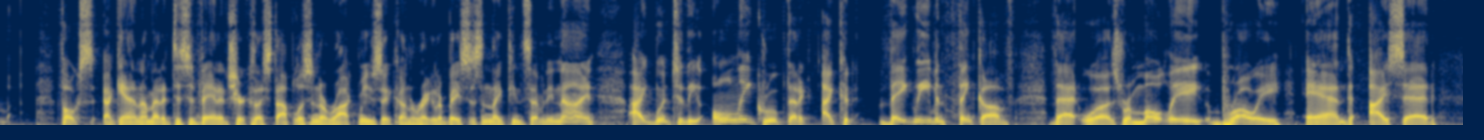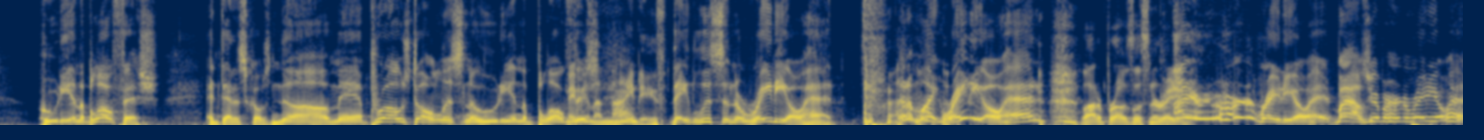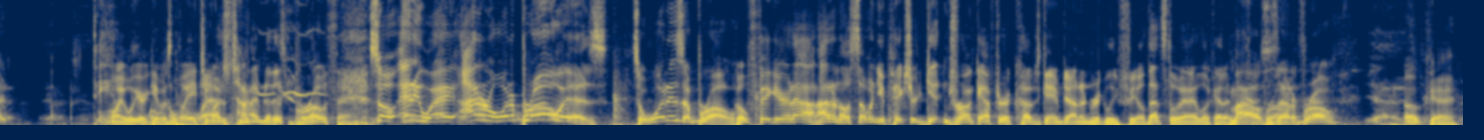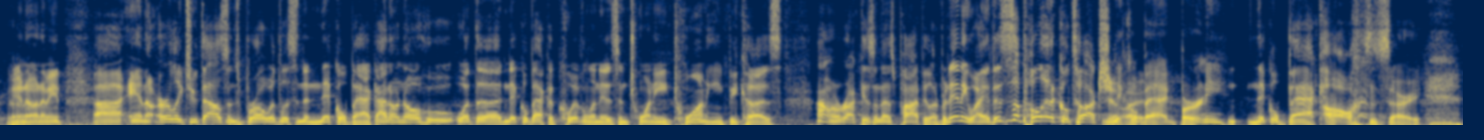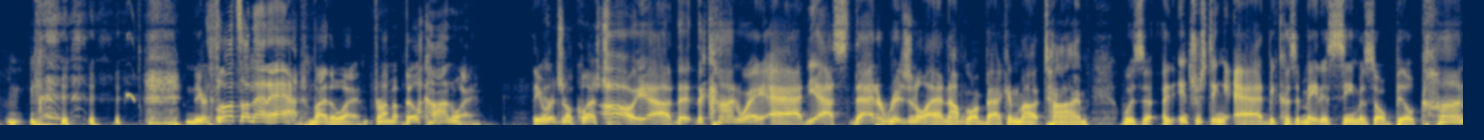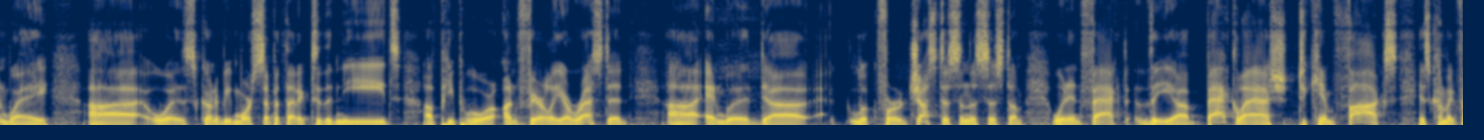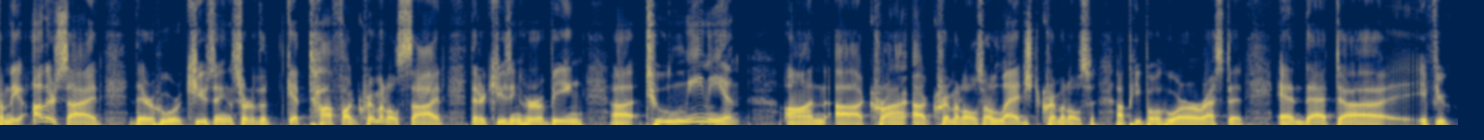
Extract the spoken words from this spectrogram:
folks, again, I'm at a disadvantage here because I stopped listening to rock music on a regular basis in 1979. I went to the only group that I could vaguely even think of that was remotely broy, and I said, Hootie and the Blowfish. And Dennis goes, No, man, bros don't listen to Hootie and the Blowfish. Maybe in the '90s, they listen to Radiohead. and I'm like, Radiohead? a lot of pros listen to Radiohead. I never even heard of Radiohead. Miles, you ever heard of Radiohead? Damn, Boy, we are giving way too much time to this bro thing. So anyway, I don't know what a bro is. So what is a bro? Go figure it out. I don't know. Someone you pictured getting drunk after a Cubs game down in Wrigley Field. That's the way I look at it. Miles, is that a is. bro? Yeah. Okay. You know what I mean? Uh, and an early 2000s bro would listen to Nickelback. I don't know who what the Nickelback equivalent is in 2020 because I don't know rock isn't as popular. But anyway, this is a political talk show. Nickelback, Bernie. Nickelback. Oh, sorry. Your thoughts on that ad, by the way, from Bill Conway? The original question. Oh yeah, the the Conway ad. Yes, that original ad. Now I'm going back in my time was a, an interesting ad because it made it seem as though Bill Conway uh, was going to be more sympathetic to the needs of people who are unfairly arrested uh, and would uh, look for justice in the system. When in fact the uh, backlash to Kim Foxx is coming from the other side, there who are accusing sort of the get tough on criminals side that are accusing her of being uh, too lenient on uh, uh, criminals, alleged criminals, uh, people who are arrested, and that uh, if you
